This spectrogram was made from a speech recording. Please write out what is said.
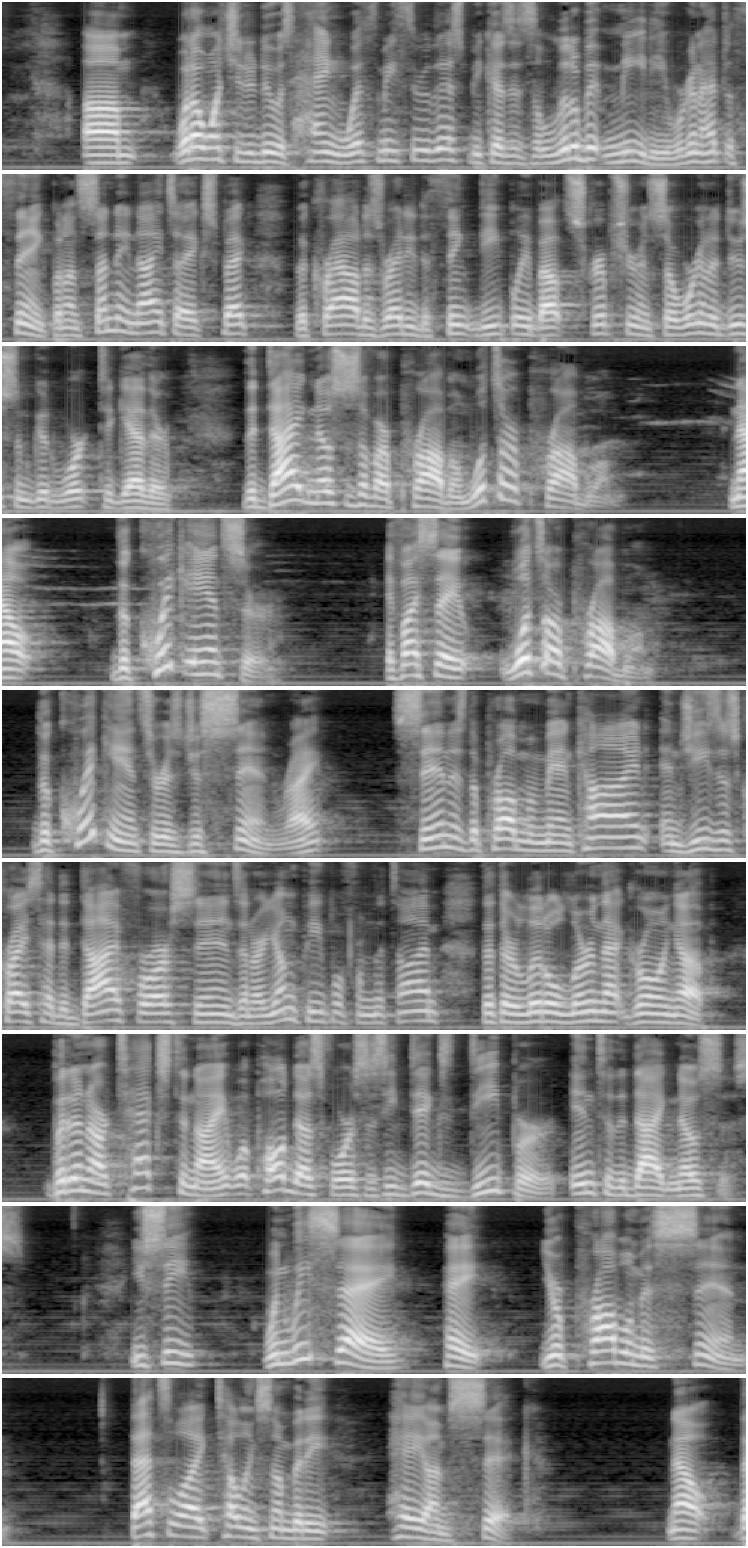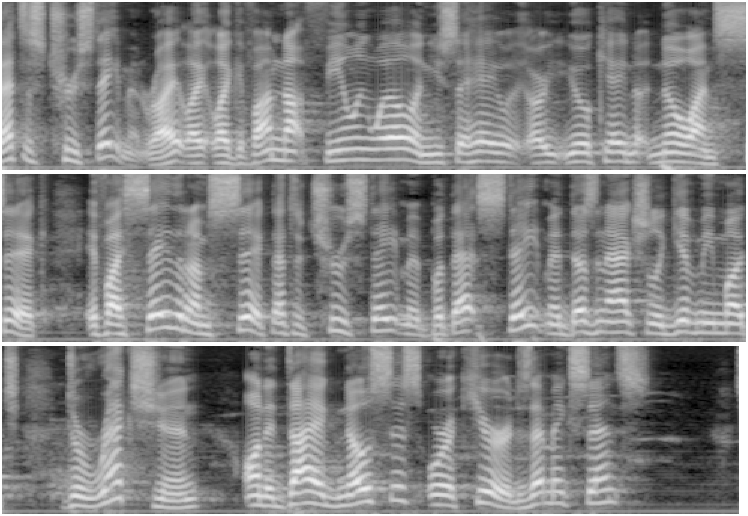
Um, what I want you to do is hang with me through this because it's a little bit meaty. We're going to have to think. But on Sunday nights, I expect the crowd is ready to think deeply about Scripture, and so we're going to do some good work together. The diagnosis of our problem. What's our problem? Now, the quick answer, if I say, What's our problem? The quick answer is just sin, right? Sin is the problem of mankind, and Jesus Christ had to die for our sins. And our young people, from the time that they're little, learn that growing up. But in our text tonight, what Paul does for us is he digs deeper into the diagnosis. You see, when we say, hey, your problem is sin, that's like telling somebody, hey, I'm sick. Now, that's a true statement, right? Like, like if I'm not feeling well and you say, hey, are you okay? No, I'm sick. If I say that I'm sick, that's a true statement, but that statement doesn't actually give me much direction on a diagnosis or a cure. Does that make sense?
